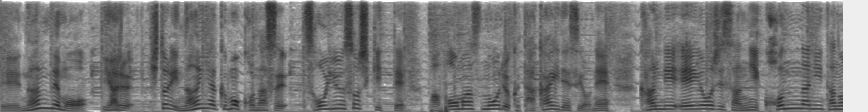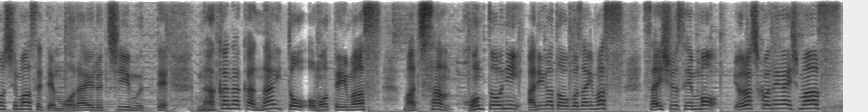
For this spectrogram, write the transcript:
えー、何でもやる。一人何役もこなす。そういう組織ってパフォーマンス能力高いですよね。管理栄養士さんにこんなに楽しませてもらえるチームってなかなかないと思っています。マチさん本当にありがとうございます。最終戦もよろしくお願いします。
